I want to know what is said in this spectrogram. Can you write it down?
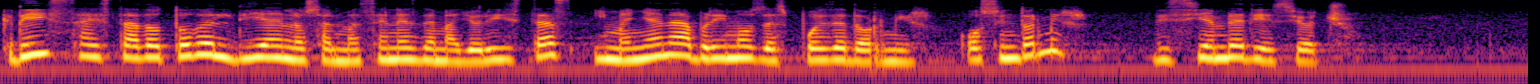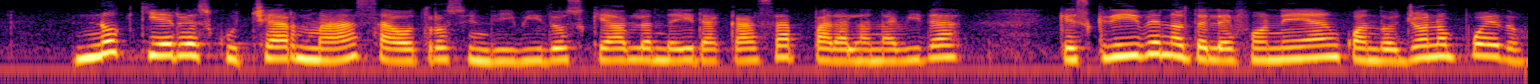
Chris ha estado todo el día en los almacenes de mayoristas y mañana abrimos después de dormir, o sin dormir, diciembre 18. No quiero escuchar más a otros individuos que hablan de ir a casa para la Navidad, que escriben o telefonean cuando yo no puedo.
